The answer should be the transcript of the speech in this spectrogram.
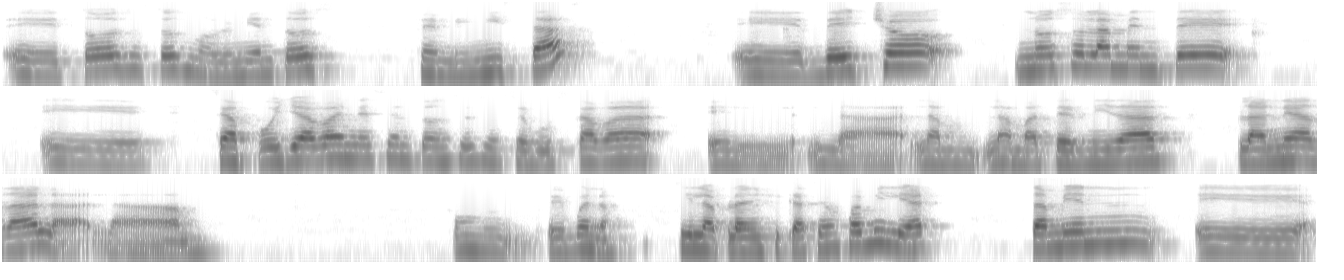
eh, todos estos movimientos feministas. Eh, de hecho, no solamente eh, se apoyaba en ese entonces o se buscaba la, maternidad planeada, la, eh, bueno, sí, la planificación familiar, también, eh,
